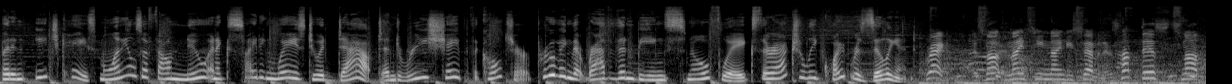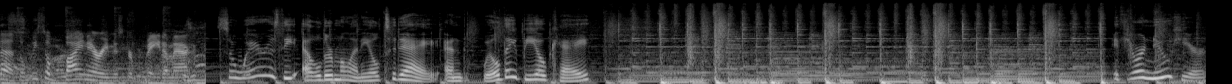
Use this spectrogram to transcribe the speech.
But in each case, millennials have found new and exciting ways to adapt and reshape the culture, proving that rather than being snowflakes, they're actually quite resilient. Greg, it's not 1997. It's not this, it's not that. Don't be so binary, Mr. Betamax. So, where is the elder millennial today, and will they be okay? If you're new here,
